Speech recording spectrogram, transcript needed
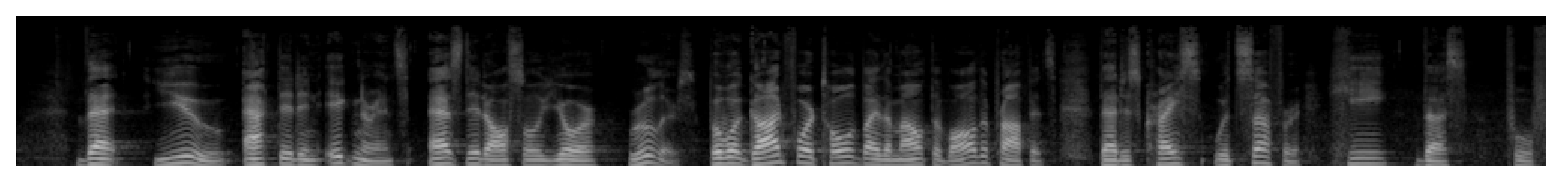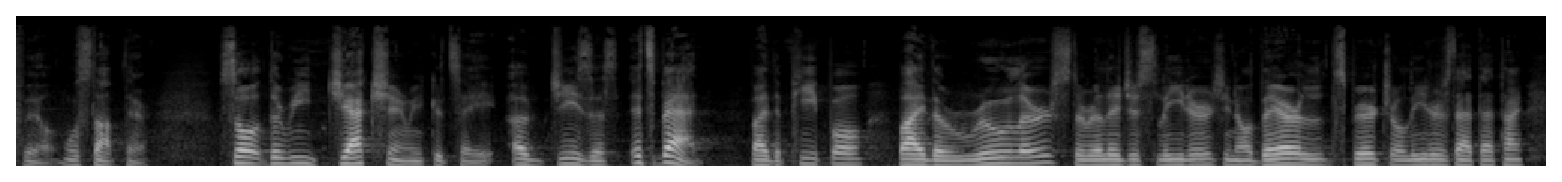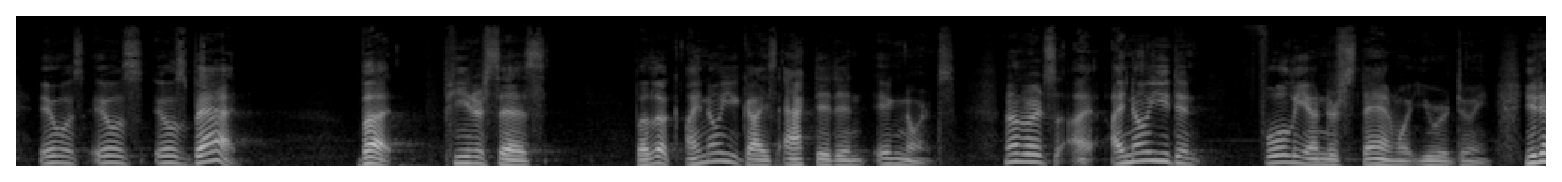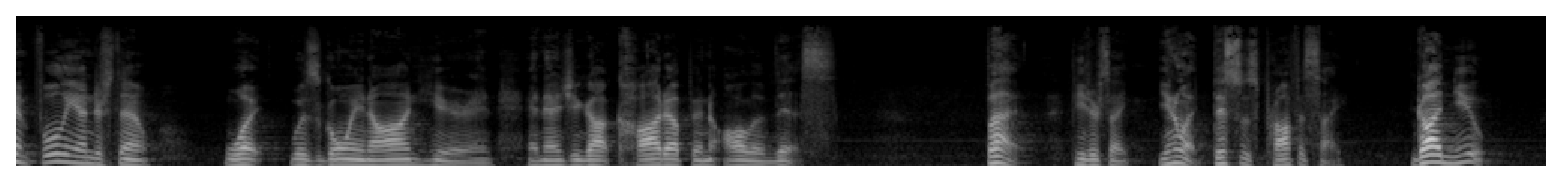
that you acted in ignorance, as did also your rulers. But what God foretold by the mouth of all the prophets, that is, Christ would suffer, he thus fulfilled. We'll stop there. So the rejection, we could say, of Jesus, it's bad by the people, by the rulers, the religious leaders, you know, their spiritual leaders at that time. It was, it was, it was bad. But Peter says, but look, I know you guys acted in ignorance. In other words, I, I know you didn't fully understand what you were doing. You didn't fully understand what was going on here, and, and as you got caught up in all of this. But Peter's like, you know what? This was prophesied. God knew.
